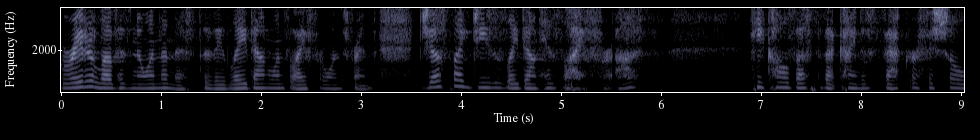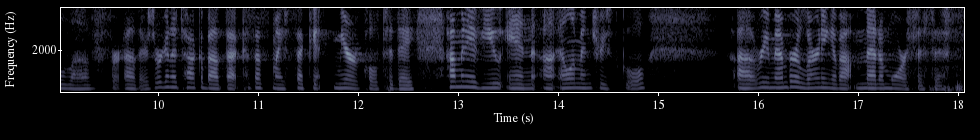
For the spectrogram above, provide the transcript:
Greater love has no one than this, that they lay down one's life for one's friends. Just like Jesus laid down his life for us, he calls us to that kind of sacrificial love for others. We're going to talk about that because that's my second miracle today. How many of you in uh, elementary school uh, remember learning about metamorphosis?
